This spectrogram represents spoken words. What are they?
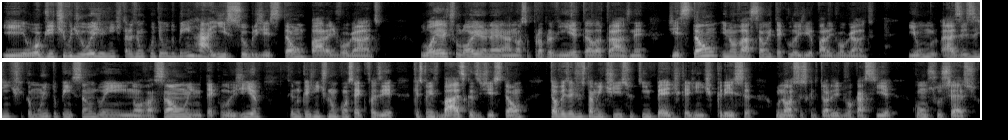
E o objetivo de hoje é a gente trazer um conteúdo bem raiz sobre gestão para advogados. Lawyer to Lawyer, né? A nossa própria vinheta ela traz, né? Gestão, inovação e tecnologia para advogados. E um, às vezes a gente fica muito pensando em inovação, em tecnologia, sendo que a gente não consegue fazer questões básicas de gestão. Talvez é justamente isso que impede que a gente cresça o nosso escritório de advocacia com sucesso.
